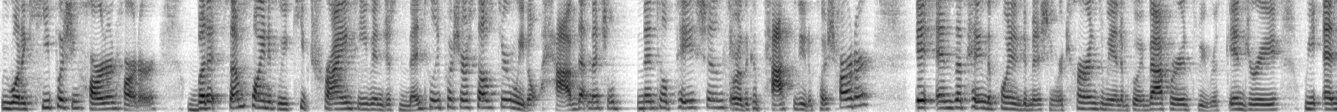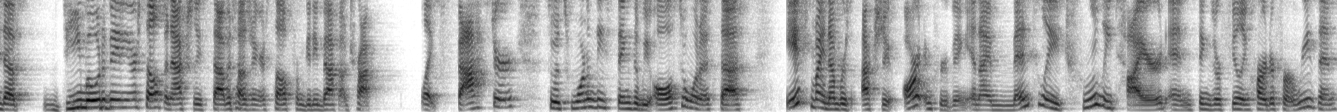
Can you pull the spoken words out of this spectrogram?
We want to keep pushing harder and harder. But at some point, if we keep trying to even just mentally push ourselves through and we don't have that mental mental patience or the capacity to push harder, it ends up hitting the point of diminishing returns and we end up going backwards. We risk injury. We end up demotivating ourselves and actually sabotaging ourselves from getting back on track like faster. So it's one of these things that we also want to assess if my numbers actually aren't improving and I'm mentally truly tired and things are feeling harder for a reason,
